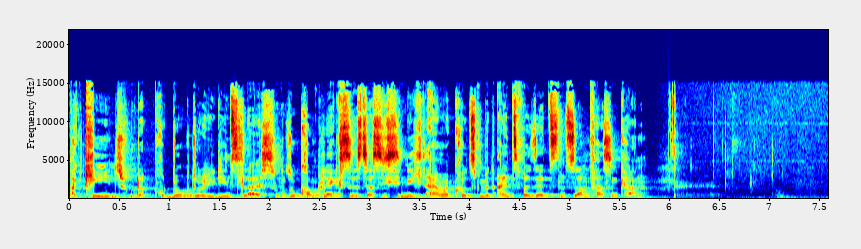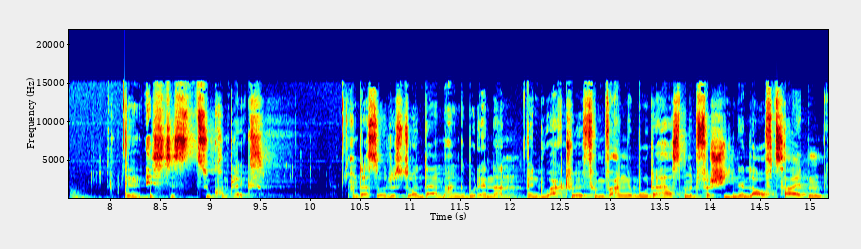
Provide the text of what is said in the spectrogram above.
Paket oder Produkt oder die Dienstleistung so komplex ist, dass ich sie nicht einmal kurz mit ein, zwei Sätzen zusammenfassen kann, dann ist es zu komplex. Und das solltest du an deinem Angebot ändern. Wenn du aktuell fünf Angebote hast mit verschiedenen Laufzeiten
